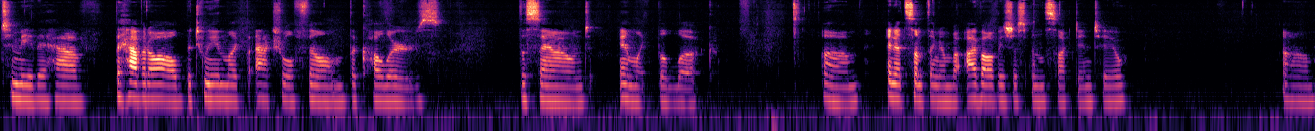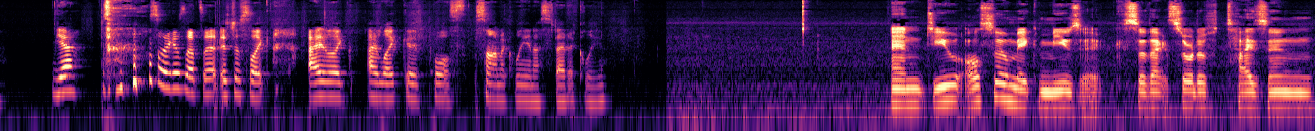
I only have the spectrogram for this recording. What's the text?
to me they have they have it all between like the actual film the colors the sound and like the look. Um and it's something I'm I've always just been sucked into. Um yeah so i guess that's it. It's just like i like i like it both sonically and aesthetically. And you also make music? So that sort of ties in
